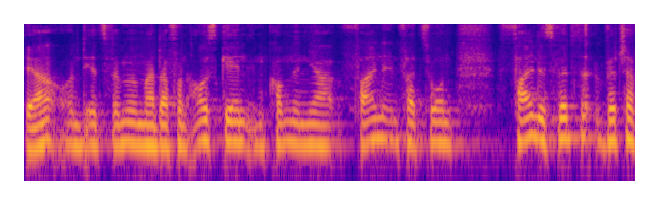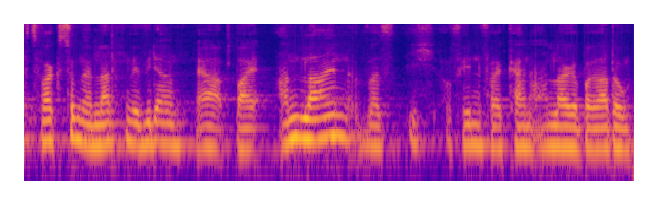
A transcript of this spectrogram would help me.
Ja, und jetzt, wenn wir mal davon ausgehen, im kommenden Jahr fallende Inflation, fallendes Wirtschaftswachstum, dann landen wir wieder ja, bei Anleihen, was ich auf jeden Fall keine Anlageberatung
